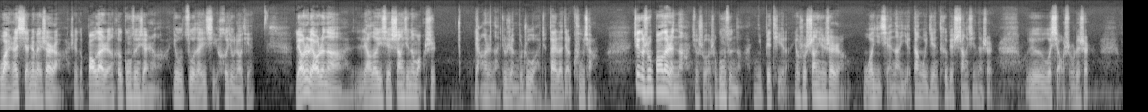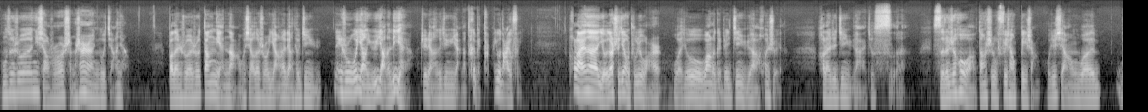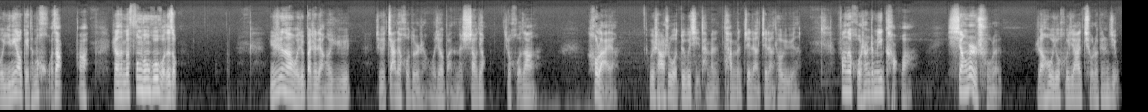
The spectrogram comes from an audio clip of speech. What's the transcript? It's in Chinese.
晚上闲着没事儿啊，这个包大人和公孙先生啊又坐在一起喝酒聊天，聊着聊着呢，聊到一些伤心的往事，两个人呢就忍不住啊就带了点哭腔。这个时候包大人呢就说说公孙呐，你别提了，要说伤心事儿啊，我以前呢也干过一件特别伤心的事儿，呃，我小时候的事儿。公孙说你小时候什么事儿啊？你给我讲讲。包大人说说当年呐，我小的时候养了两条金鱼。那时候我养鱼养的厉害呀，这两个金鱼养的特别大，又大又肥。后来呢，有一段时间我出去玩，我就忘了给这金鱼啊换水了。后来这金鱼啊就死了，死了之后啊，当时我非常悲伤，我就想我我一定要给他们火葬啊，让他们风风火火的走。于是呢，我就把这两个鱼这个架在火堆上，我就要把它们烧掉，就火葬啊。后来呀。为啥说我对不起他们？他们这两这两条鱼呢？放在火上这么一烤啊，香味儿出来了。然后我就回家取了瓶酒，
